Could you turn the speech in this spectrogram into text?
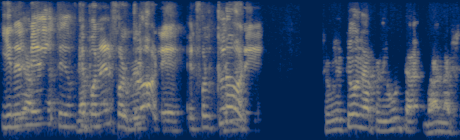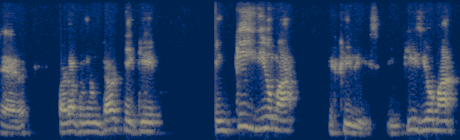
y en el medio tengo que poner folclore, el folclore. Sobre, todo la pregunta van a ser para preguntarte que en qué idioma escribís, en qué idioma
